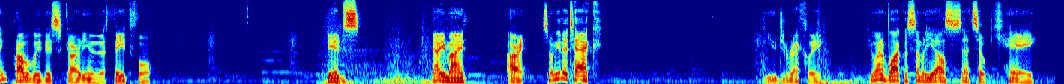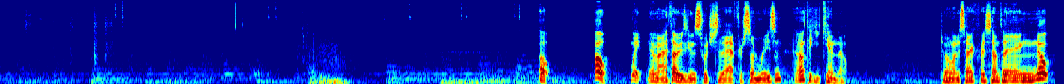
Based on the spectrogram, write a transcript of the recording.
Think probably this Guardian of the Faithful. Dibs. Now you're mine. Alright, so I'm going to attack you directly. If you want to block with somebody else, that's okay. Oh. Oh, wait, never mind. I thought he was going to switch to that for some reason. I don't think he can, though. Do I want to sacrifice something? Nope.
